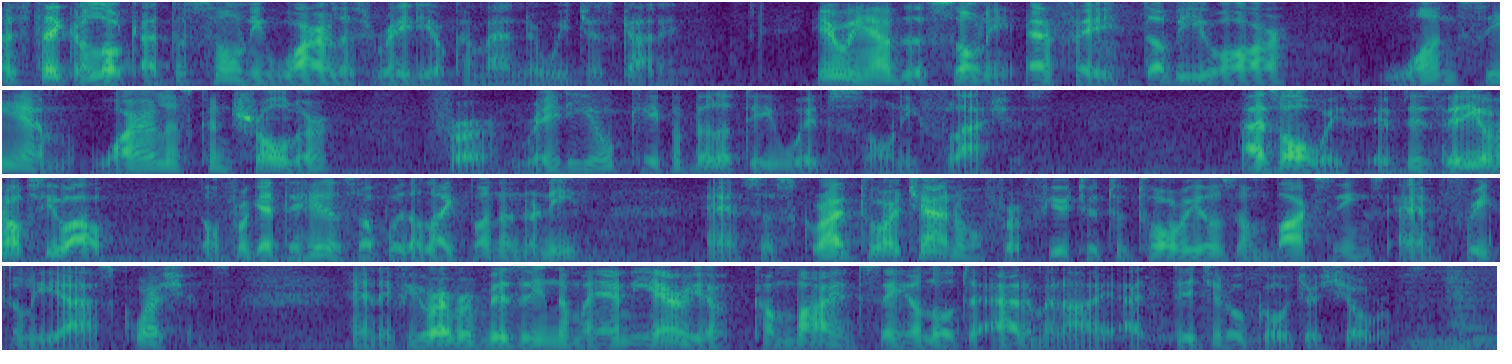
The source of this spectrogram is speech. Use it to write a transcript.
Let's take a look at the Sony wireless radio commander we just got in. Here we have the Sony FAWR1CM wireless controller for radio capability with Sony flashes. As always, if this video helps you out, don't forget to hit us up with a like button underneath and subscribe to our channel for future tutorials, unboxings, and frequently asked questions. And if you're ever visiting the Miami area, come by and say hello to Adam and I at Digital Goja Showrooms.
